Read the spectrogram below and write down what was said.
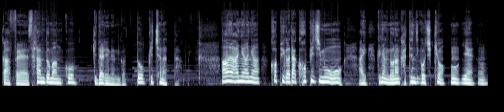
카페에 사람도 많고 기다리는 것도 귀찮았다. 아, 아니야, 아니야. 커피가 다 커피지 뭐. 아이, 그냥 너랑 같은 거 시켜. 응, 예, 응.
